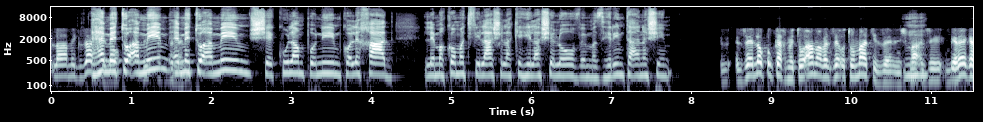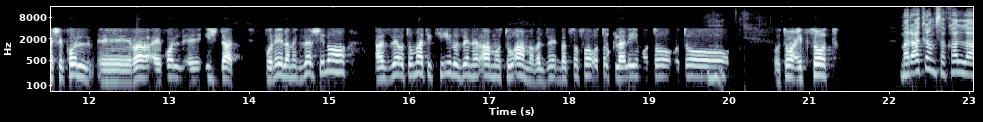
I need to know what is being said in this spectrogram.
למגזר הם שלו. מתואמים, הם מתואמים שכולם פונים, כל אחד למקום התפילה של הקהילה שלו ומזהירים את האנשים. זה לא כל כך מתואם, אבל זה אוטומטי, זה נשמע, mm-hmm. זה ברגע שכל אה, כל, אה, איש דת פונה למגזר שלו, אז זה אוטומטי, כאילו זה נראה מתואם, אבל זה בסופו אותו כללים, אותו, אותו, אותו עצות. מר אכרם סקאללה,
